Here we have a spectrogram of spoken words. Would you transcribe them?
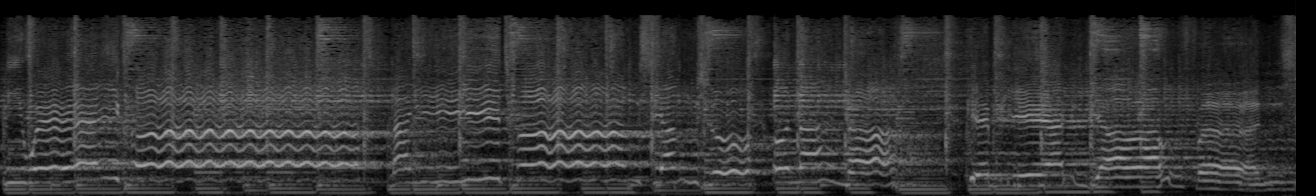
你为何难以一场相守？娜娜，偏偏要分手。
